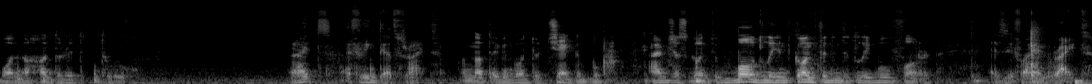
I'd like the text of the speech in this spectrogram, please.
102. Right? I think that's right. I'm not even going to check the book. I'm just going to boldly and confidently move forward as if I am right.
